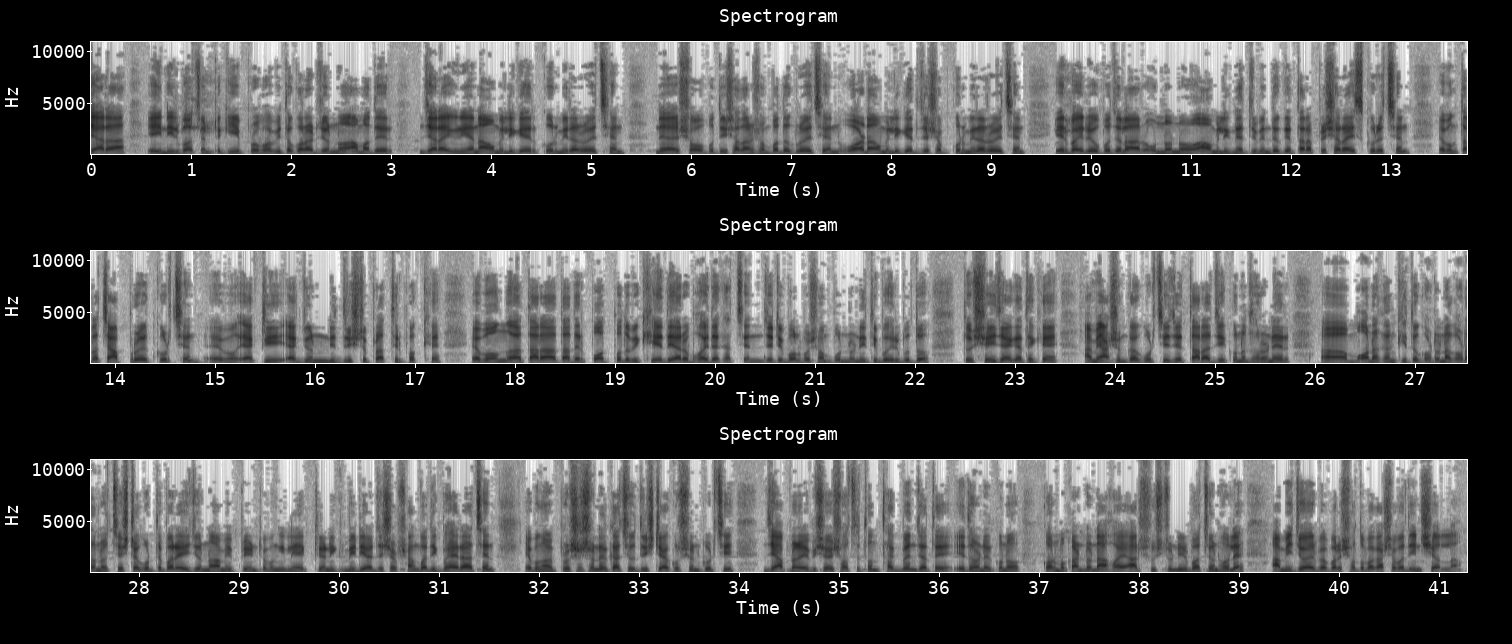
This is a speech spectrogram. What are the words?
যারা এই নির্বাচনটাকে প্রভাবিত করার জন্য আমাদের যারা ইউনিয়ন আওয়ামী লীগের কর্মীরা রয়েছেন সভাপতি, সাধারণ সম্পাদক রয়েছেন, ওয়ার্ড আওয়ামী লীগের যেসব কর্মীরা রয়েছেন, এর বাইরে উপজেলার অন্যান্য আওয়ামী লীগ নেতৃবৃন্দকে তারা প্রেশারাইজ করেছেন এবং তারা চাপ প্রয়োগ করছেন এবং একটি, একজন নির্দিষ্ট প্রার্থীর পক্ষে এবং তারা তাদের পদ পদবি খেয়ে দেওয়ারও ভয় দেখাচ্ছেন। যেটি বলব সম্পূর্ণ নীতি বহির্ভূত। তো সেই জায়গা থেকে আমি আশঙ্কা করছি যে তারা যে কোনো ধরনের অনাকাঙ্ক্ষিত ঘটনা ঘটানোর চেষ্টা করতে পারে। এই জন্য আমি প্রিন্ট এবং ইলেকট্রনিক মিডিয়ার যেসব সাংবাদিক ভাইয়েরা আছেন এবং আমি প্রশাসনের কাছেও দৃষ্টি আকর্ষণ করছি যে আপনারা এ বিষয়ে সচেতন থাকবেন যাতে এ ধরনের কোনো কর্মকাণ্ড না হয়। আর সুষ্ঠু নির্বাচন হলে আমি জয়ের ব্যাপারে শতভাগ غشه بده إن شاء الله.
